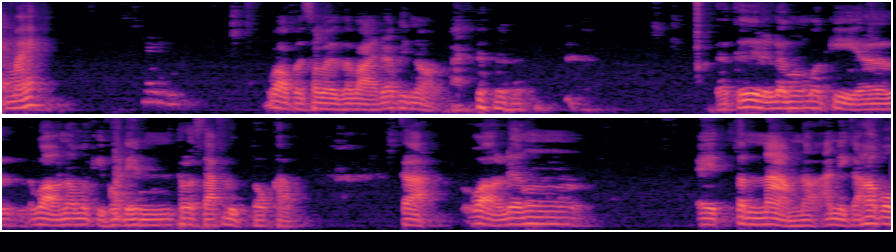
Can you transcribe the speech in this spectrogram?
กไหมไม่ว่าไปสบายๆได้อพี่น้องแต่คือเรื่องเมื่อกี้เอ่อเว่าเนาะเมื่อกี้พอเด่นโทรศัพท์หลุดตกครับก็เว่าเรื่องไอ้ต้นน้ำเนาะอันนี้ก็เฮาบ่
